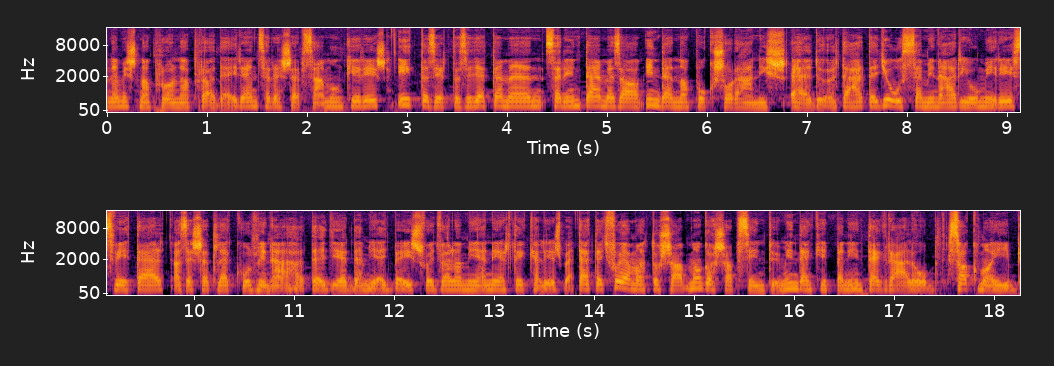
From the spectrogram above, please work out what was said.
nem is napról napra, de egy rendszeresebb számonkérés, itt azért az egyetemen szerintem ez a mindennapok során is eldől. Tehát egy jó szemináriumi részvétel az esetleg kulminálhat egy érdemi egybe is, vagy valamilyen értékelésbe. Tehát egy folyamatosabb, magasabb szintű, mindenképpen integrálóbb, szakmaibb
